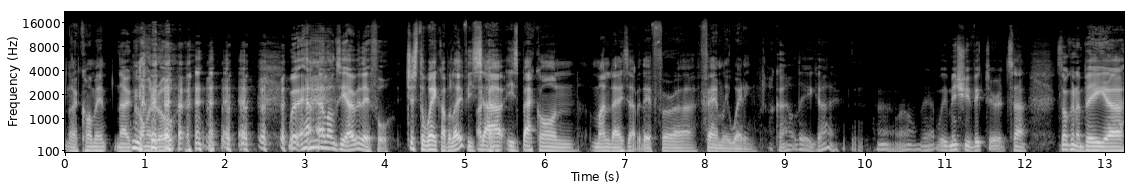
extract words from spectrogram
No comment. No comment at all. well, how, how long's he over there for? Just the week, I believe. He's uh, he's back on Mondays over there for a family wedding. Okay, well there you go. Oh, well, yeah, we miss you, Victor. It's uh, it's not going to be uh,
